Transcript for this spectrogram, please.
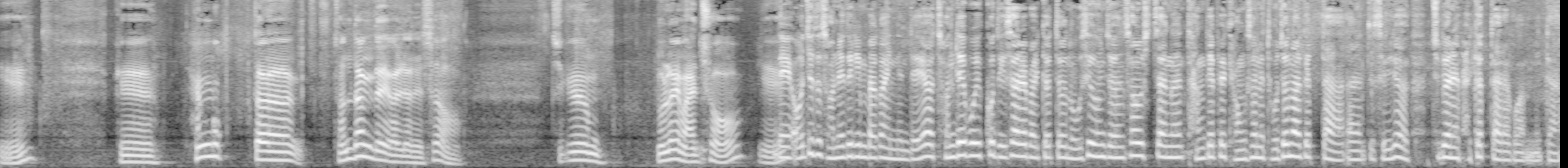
예, 그 한국당 전당대회 관련해서 지금 논란이 많죠. 예. 네, 어제도 전해드린 바가 있는데요. 전대 보이콧 의사를 밝혔던 오세훈 전 서울시장은 당대표 경선에 도전하겠다라는 뜻을요, 주변에 밝혔다라고 합니다.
